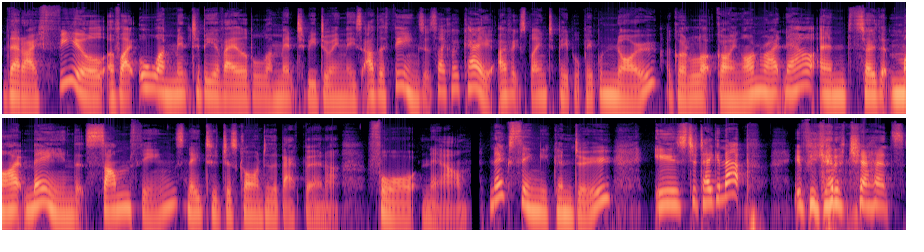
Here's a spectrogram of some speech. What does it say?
that I feel of like, oh, I'm meant to be available. I'm meant to be doing these other things. It's like, okay, I've explained to people, people know I've got a lot going on right now. And so that might mean that some things need to just go onto the back burner for now. Next thing you can do is to take a nap. If you get a chance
